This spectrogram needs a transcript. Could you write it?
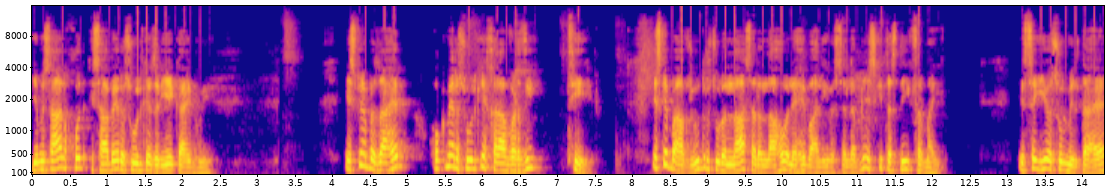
یہ مثال خود اساب رسول کے ذریعے قائم ہوئی۔ اس میں بظاہر حکم رسول کی خراب ورزی تھی۔ اس کے باوجود رسول اللہ صلی اللہ علیہ وآلہ وسلم نے اس کی تصدیق فرمائی۔ اس سے یہ اصول ملتا ہے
